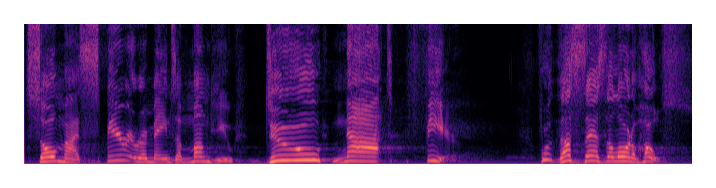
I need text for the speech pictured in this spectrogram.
So my spirit remains among you. Do not fear. For thus says the Lord of hosts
